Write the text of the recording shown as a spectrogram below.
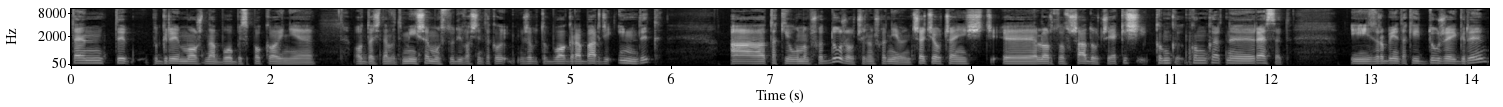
ten typ gry można byłoby spokojnie oddać nawet mniejszemu studiu, właśnie tako, żeby to była gra bardziej indyk, a taką na przykład dużą, czyli na przykład, nie wiem, trzecią część Lords of Shadow, czy jakiś konk konkretny reset i zrobienie takiej dużej gry,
